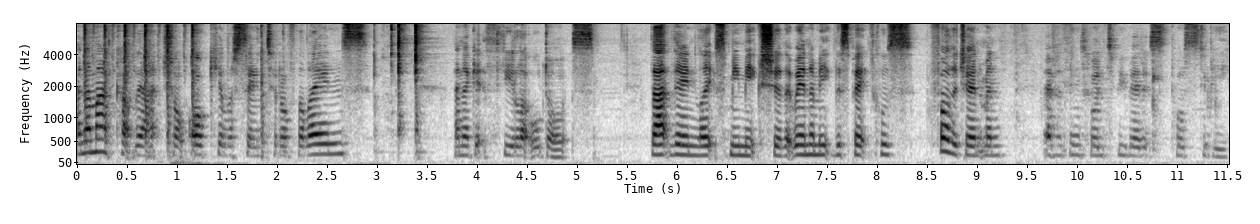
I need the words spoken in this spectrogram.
and I mark up the actual ocular centre of the lens and I get three little dots. That then lets me make sure that when I make the spectacles for the gentleman everything's going to be where it's supposed to be.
